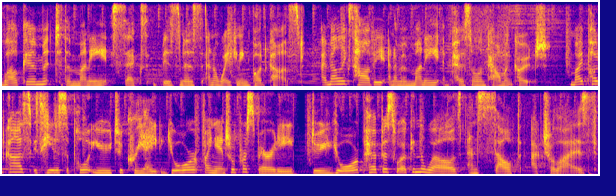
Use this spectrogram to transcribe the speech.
Welcome to the Money, Sex, Business, and Awakening podcast. I'm Alex Harvey, and I'm a money and personal empowerment coach. My podcast is here to support you to create your financial prosperity, do your purpose work in the world, and self actualize.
